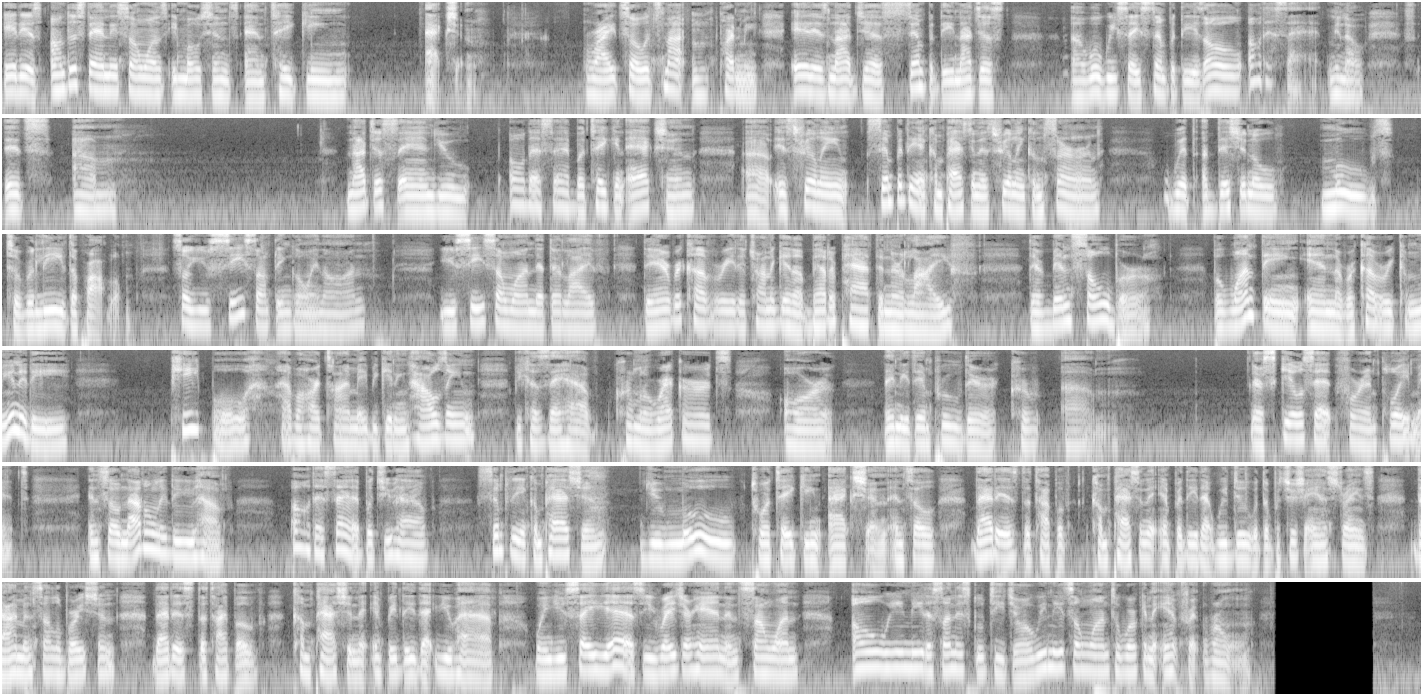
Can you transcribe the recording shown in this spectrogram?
It is understanding someone's emotions and taking action. Right? So it's not, mm, pardon me, it is not just sympathy, not just uh, what we say sympathy is, oh, oh, that's sad. You know, it's um, not just saying you oh, that's sad, but taking action uh, is feeling sympathy and compassion is feeling concern with additional moves to relieve the problem. So you see something going on, you see someone that their life, they're in recovery, they're trying to get a better path in their life, they've been sober. But one thing in the recovery community people have a hard time maybe getting housing because they have criminal records or they need to improve their um, their skill set for employment. And so not only do you have oh that's sad, but you have sympathy and compassion you move toward taking action. And so that is the type of compassionate empathy that we do with the Patricia Ann Strange Diamond Celebration. That is the type of compassionate empathy that you have when you say yes, you raise your hand and someone, oh, we need a Sunday school teacher or we need someone to work in the infant room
